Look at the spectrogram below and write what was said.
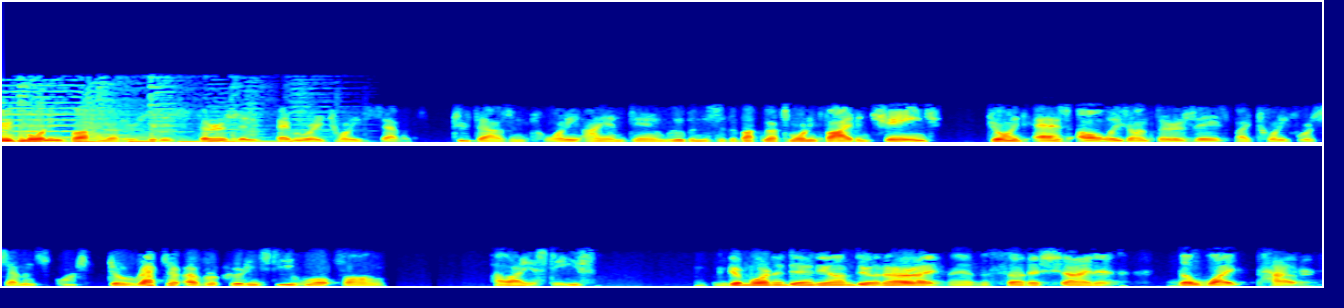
Good morning, Bucknutters. It is Thursday, February 27th, 2020. I am Dan Rubin. This is the Bucknuts Morning Five and Change. Joined as always on Thursdays by 24-7 Sports Director of Recruiting, Steve Wiltfong. How are you, Steve? Good morning, Daniel. I'm doing all right, man. The sun is shining. The white powdered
